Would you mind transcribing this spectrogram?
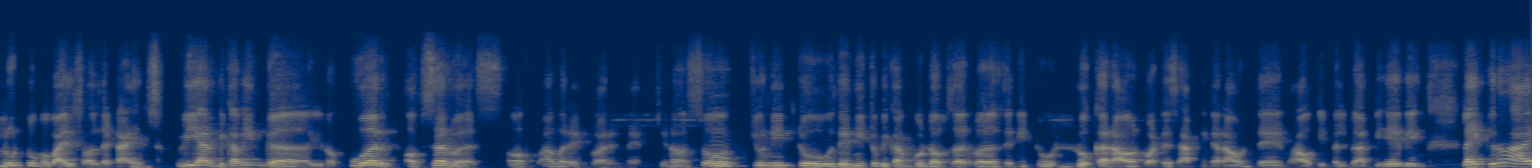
glued to mobiles all the time we are becoming uh, you know poor observers of our environment you know so Hmm. you need to they need to become good observers they need to look around what is happening around them how people are behaving like you know i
